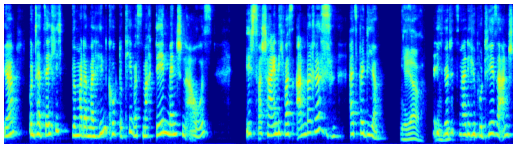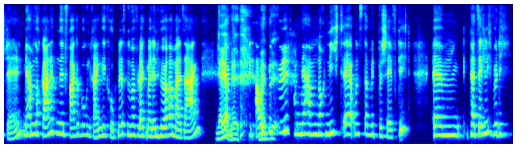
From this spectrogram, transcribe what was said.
Ja, und tatsächlich, wenn man da mal hinguckt, okay, was macht den Menschen aus, ist wahrscheinlich was anderes als bei dir. Ja, ja. Ich würde Mhm. jetzt mal die Hypothese anstellen. Wir haben noch gar nicht in den Fragebogen reingeguckt. Ne? Das müssen wir vielleicht mal den Hörer mal sagen. Ja, ja, Ähm, wir, wir sind wir, wir, ausgefüllt und wir haben noch nicht äh, uns damit beschäftigt. Ähm, tatsächlich würde ich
